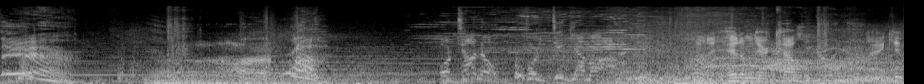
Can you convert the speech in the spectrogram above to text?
There! Ortano for Digyama! I hit him there, Cal. Thank you.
